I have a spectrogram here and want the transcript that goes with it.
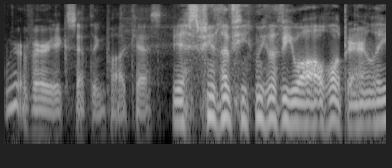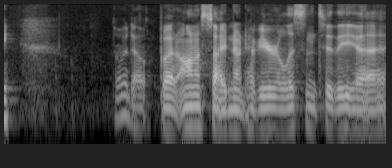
We're a very accepting podcast. Yes, we love you. We love you all. Apparently, No, I don't. But on a side note, have you ever listened to the uh,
